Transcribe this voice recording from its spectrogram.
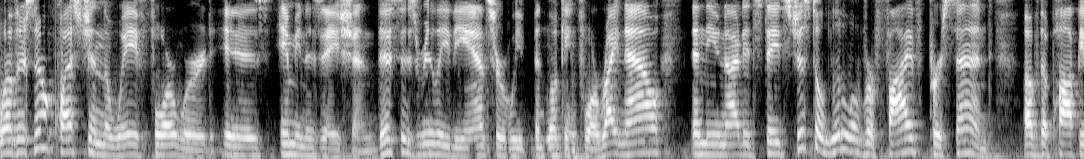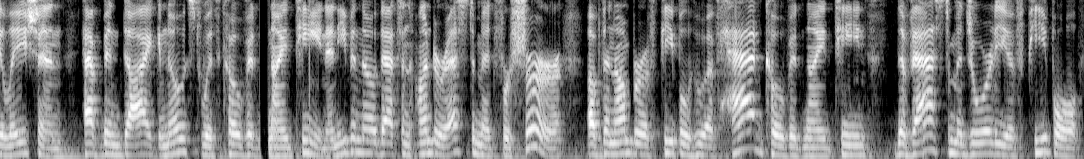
Well, there's no question the way forward is immunization. This is really the answer we've been looking for. Right now in the United States, just a little over 5% of the population have been diagnosed with COVID 19. And even though that's an underestimate for sure of the number of people who have had COVID 19, the vast majority of people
